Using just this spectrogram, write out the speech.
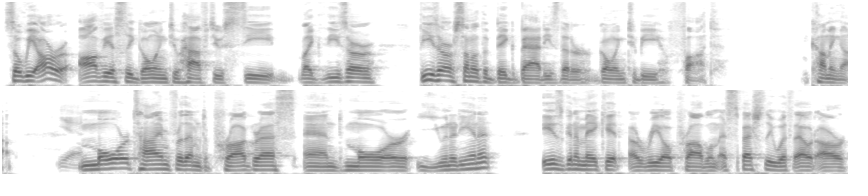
So we are obviously going to have to see like these are these are some of the big baddies that are going to be fought coming up. Yeah. More time for them to progress and more unity in it is going to make it a real problem, especially without our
